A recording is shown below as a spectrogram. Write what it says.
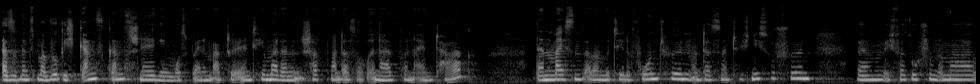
Also wenn es mal wirklich ganz, ganz schnell gehen muss bei einem aktuellen Thema, dann schafft man das auch innerhalb von einem Tag. Dann meistens aber mit Telefontönen und das ist natürlich nicht so schön. Ähm, ich versuche schon immer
